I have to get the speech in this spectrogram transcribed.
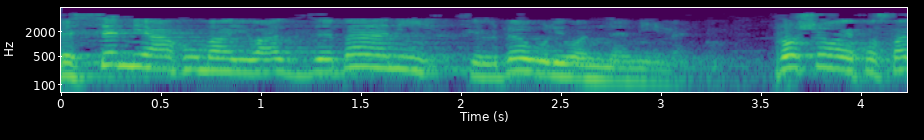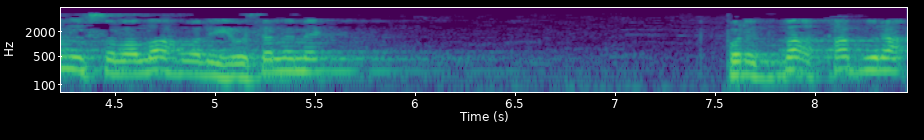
فسمعهما يعذبان في البول والنميمة Prošao je poslanik sallallahu alejhi ve selleme pored dva kabura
